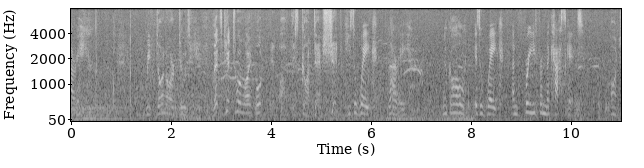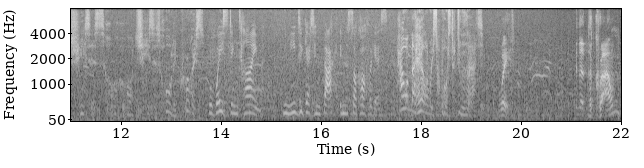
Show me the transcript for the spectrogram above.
Larry, We've done our duty. Let's get to a lifeboat and off this goddamn ship. he's awake, Larry. Nergal is awake and free from the casket. Oh, Jesus. Oh, oh, Jesus. Holy Christ. We're wasting time. We need to get him back in the sarcophagus. How in the hell are we supposed to do that? Wait. The, the crown?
